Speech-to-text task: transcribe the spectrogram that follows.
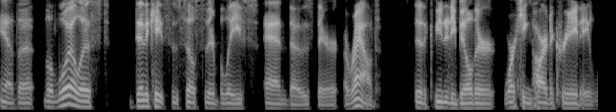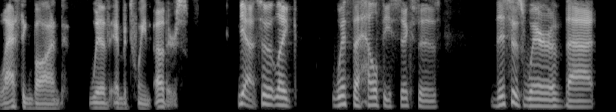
Yeah, the the loyalist dedicates themselves to their beliefs and those they're around. They're the community builder working hard to create a lasting bond with and between others. Yeah, so like with the healthy sixes, this is where that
